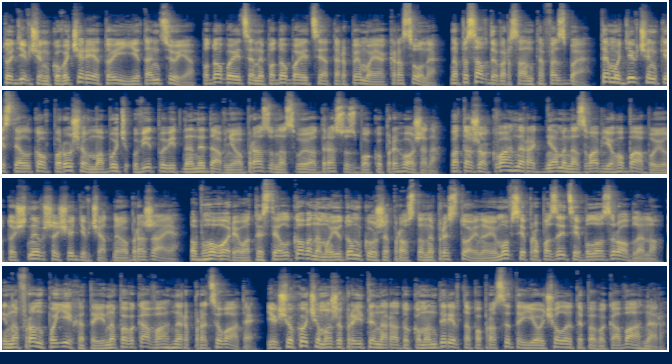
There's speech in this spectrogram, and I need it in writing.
То дівчинку вечеряє, то її танцює. Подобається, не подобається, терпимо як красуне. Написав диверсант ФСБ. Тему дівчинки Стрілков порушив, мабуть, у відповідь на недавню образу на свою адресу з боку Пригожина. Ватажок Вагнера днями назвав його бабою, уточнивши, що дівчат не ображає. Обговорювати Стрілкова, на мою думку, вже просто непристойно. Йому всі пропозиції було зроблено. І на фронт поїхати, і на ПВК Вагнер працювати. Якщо хоче, може прийти на раду командирів та попросити її очолити ПВК Вагнер.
